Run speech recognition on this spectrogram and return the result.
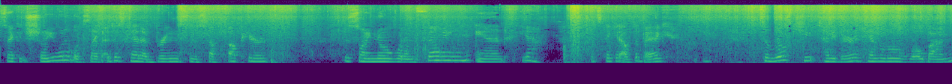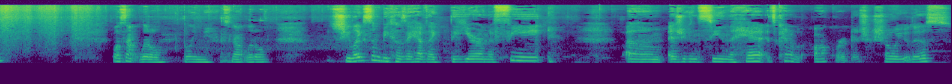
so I can show you what it looks like. I just had to bring some stuff up here just so I know what I'm filming. And yeah, let's take it out the bag. It's a real cute teddy bear. It has a little robe on. Well, it's not little. Believe me, it's not little. She likes them because they have like the year on the feet. Um, as you can see in the hat, it's kind of awkward to show you this.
